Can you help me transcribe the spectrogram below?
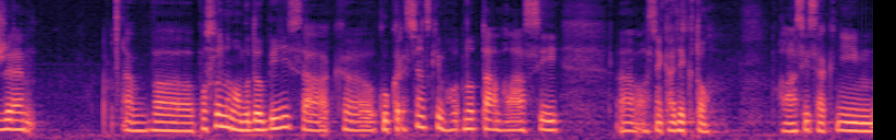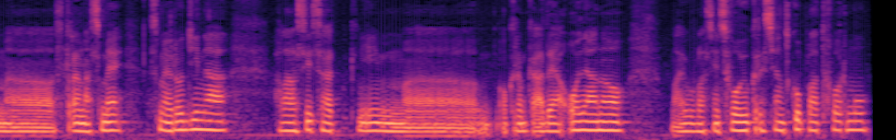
že v poslednom období sa k, ku kresťanským hodnotám hlási vlastne kadekto Hlási sa k ním e, strana Sme, Sme rodina, hlási sa k ním e, okrem KDA Oľano, majú vlastne svoju kresťanskú platformu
